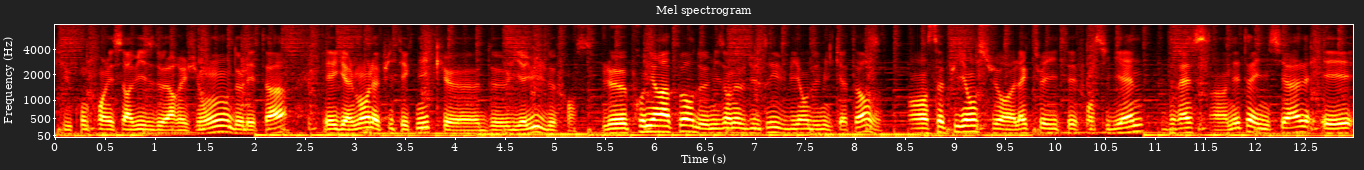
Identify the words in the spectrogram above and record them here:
qui comprend les services de la région, de l'État et également l'appui technique de l'IAU Île-de-France. Le premier rapport de mise en œuvre du DRIF bilan 2014, en s'appuyant sur l'actualité francilienne, dresse un état initial et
